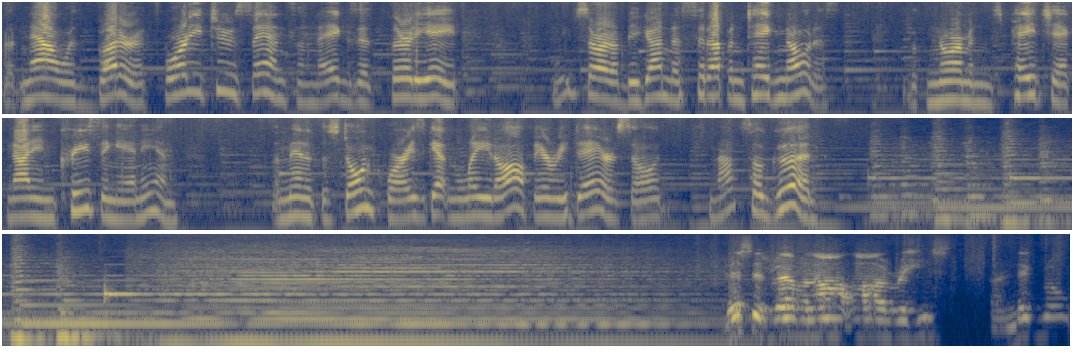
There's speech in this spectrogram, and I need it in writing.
But now with butter at 42 cents and eggs at 38, we've sort of begun to sit up and take notice. With Norman's paycheck not increasing any and the men at the stone quarries getting laid off every day or so, it's not so good. This is Reverend R. R. Reese, a Negro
